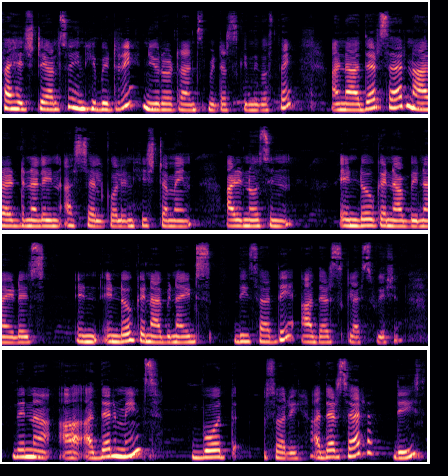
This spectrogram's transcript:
5-HT also inhibitory neurotransmitters కిందకి వస్తాయి and others are noradrenaline acetylcholine histamine adenosine in endocannabinoids these are the others classification. Then uh, uh, other means both sorry others are these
